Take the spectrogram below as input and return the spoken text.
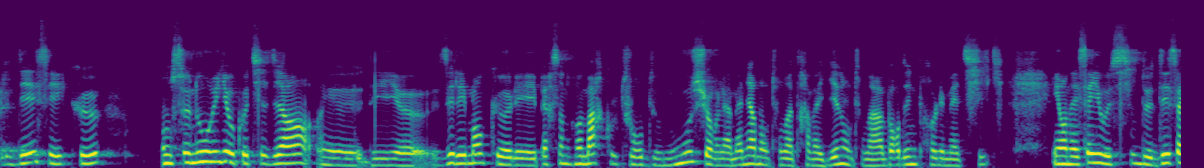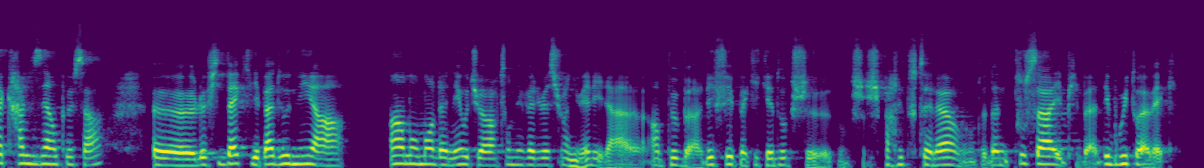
l'idée, c'est que on se nourrit au quotidien euh, des euh, éléments que les personnes remarquent autour de nous sur la manière dont on a travaillé, dont on a abordé une problématique. Et on essaye aussi de désacraliser un peu ça. Euh, le feedback, il n'est pas donné à un moment de l'année où tu vas avoir ton évaluation annuelle. Il a un peu bah, l'effet paquet cadeau que je, dont je, parlais tout à l'heure. On te donne tout ça et puis bah, débrouille-toi avec.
